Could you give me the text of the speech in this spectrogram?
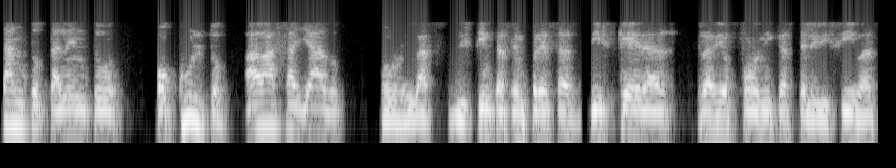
tanto talento oculto, avasallado por las distintas empresas disqueras, radiofónicas, televisivas,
